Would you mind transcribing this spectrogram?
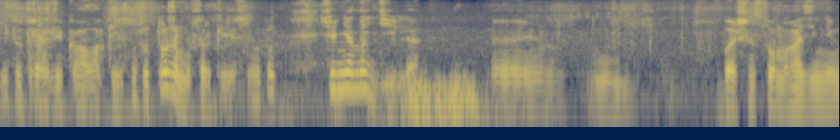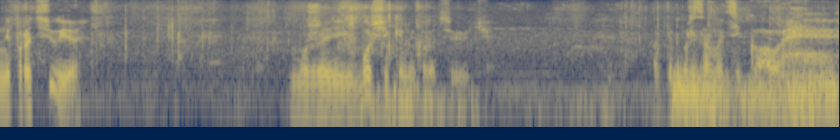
Такі тут розвлекаловки є. Ну тут теж мусорки є. Ну тут сьогодні неділя. Е, Більшість магазинів не працює. Може і борщики не працюють. А тепер саме цікаве.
